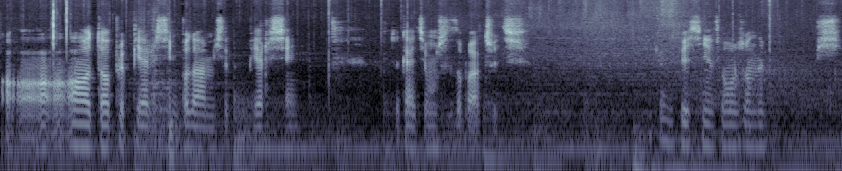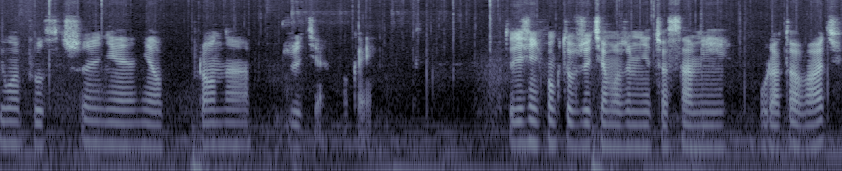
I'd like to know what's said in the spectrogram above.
O, o, o, o, dobry pierścień, podoba mi się ten pierścień. Czekajcie, muszę zobaczyć. Ten pierścień założony siła plus 3, nie, nie obrona, życie, okej. To 10 punktów życia może mnie czasami uratować.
